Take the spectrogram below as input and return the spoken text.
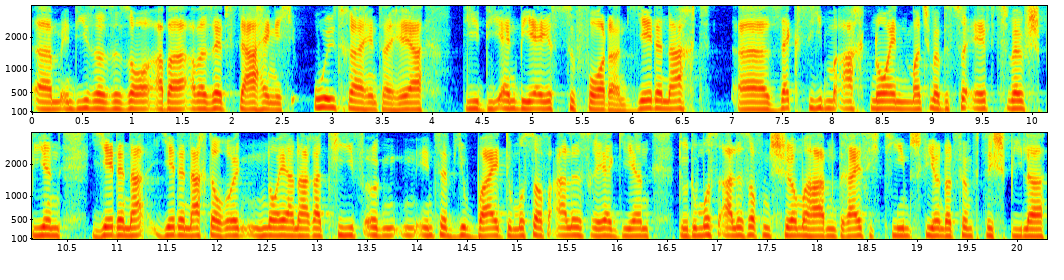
ähm, in dieser Saison, aber, aber selbst da hänge ich ultra hinterher, die, die NBA ist zu fordern. Jede Nacht äh, sechs, sieben, acht, neun, manchmal bis zu elf, zwölf Spielen, jede, Na jede Nacht auch irgendein neuer Narrativ, irgendein Interview bei, du musst auf alles reagieren, du, du musst alles auf dem Schirm haben, 30 Teams, 450 Spieler,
